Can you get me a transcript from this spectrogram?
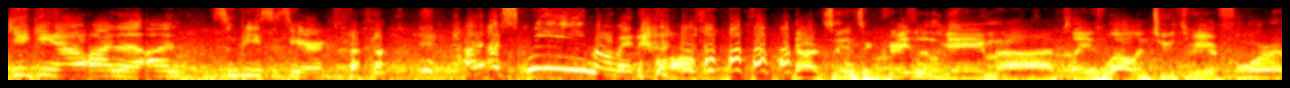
geeking out on uh, on some pieces here. a, a squee moment. Awesome. no, it's a, it's a great little game. Uh, plays well in two, three, or four,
